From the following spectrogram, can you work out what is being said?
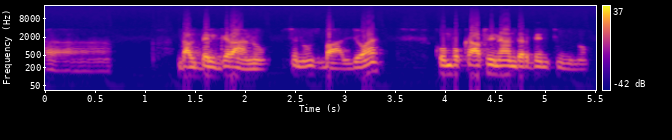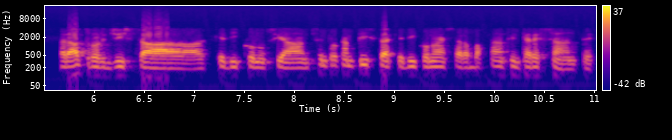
eh, dal Belgrano, se non sbaglio, eh convocato in under 21. Peraltro regista che dicono sia un centrocampista che dicono essere abbastanza interessante.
